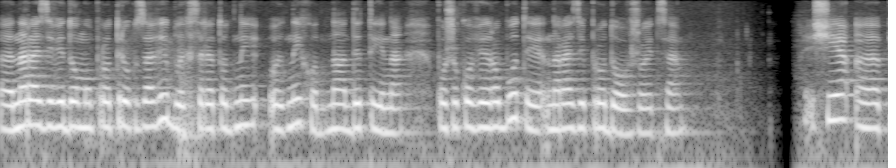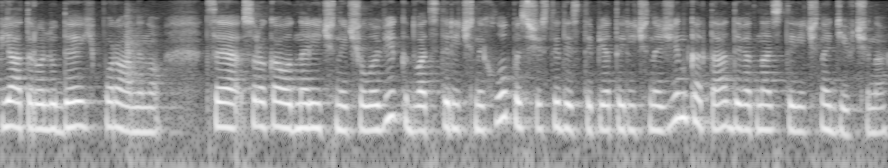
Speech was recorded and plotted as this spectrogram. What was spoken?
Е, Наразі відомо про трьох загиблих, серед одних одна дитина. Пошукові роботи наразі продовжуються. Ще е, п'ятеро людей поранено. Це 41-річний чоловік, 20-річний хлопець, 65-річна жінка та 19-річна дівчина.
